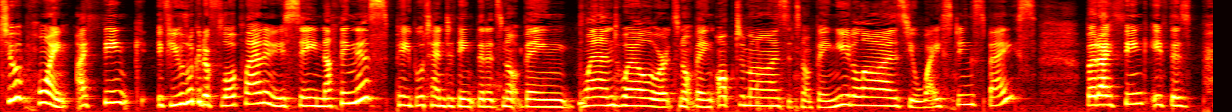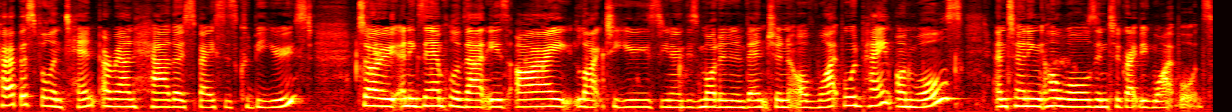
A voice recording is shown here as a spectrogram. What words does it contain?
to a point, I think if you look at a floor plan and you see nothingness, people tend to think that it's not being planned well or it's not being optimized, it's not being utilized, you're wasting space. But I think if there's purposeful intent around how those spaces could be used, so an example of that is I like to use, you know, this modern invention of whiteboard paint on walls and turning whole walls into great big whiteboards.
